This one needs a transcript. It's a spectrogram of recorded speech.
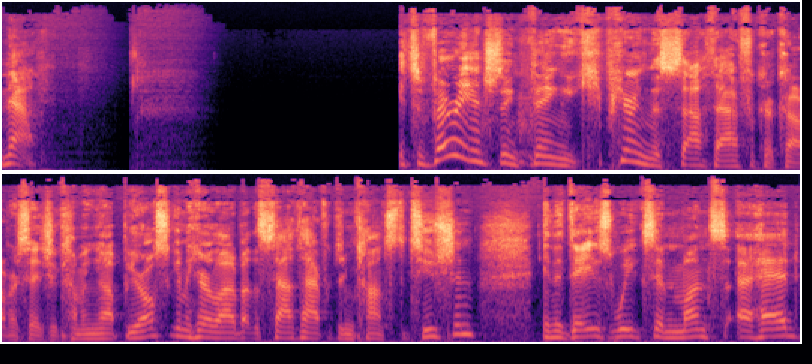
Now, a very interesting thing. You keep hearing the South Africa conversation coming up. You're also going to hear a lot about the South African Constitution in the days, weeks, and months ahead.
